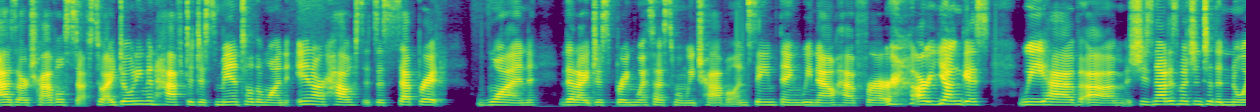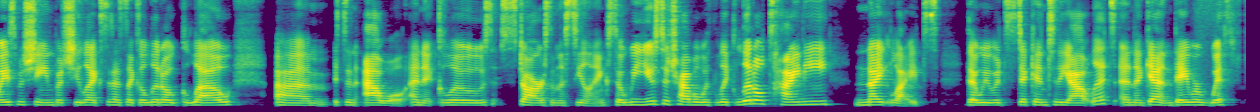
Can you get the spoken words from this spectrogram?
as our travel stuff. So I don't even have to dismantle the one in our house. It's a separate one that I just bring with us when we travel. And same thing we now have for our, our youngest. We have, um, she's not as much into the noise machine, but she likes it as like a little glow. Um, it's an owl and it glows stars in the ceiling. So we used to travel with like little tiny night lights that we would stick into the outlets. And again, they were with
